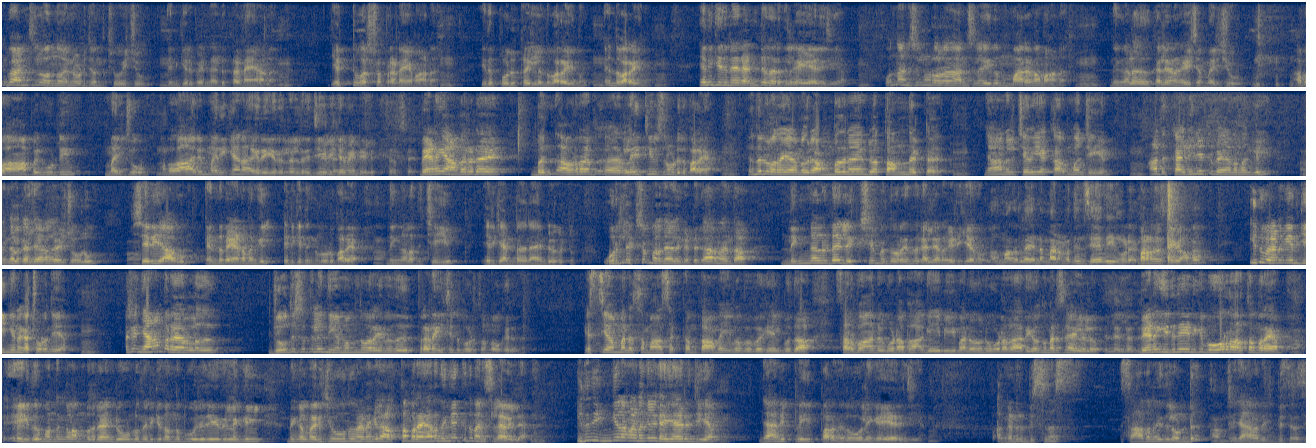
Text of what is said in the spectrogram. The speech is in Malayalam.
ഇപ്പൊ അൻസിൽ വന്നു എന്നോട് ചെന്ന് ചോദിച്ചു എനിക്കൊരു പെണ്ണായിട്ട് പ്രണയമാണ് എട്ട് വർഷം പ്രണയമാണ്. ഇത് പൊരുത്തമില്ലെന്ന് പറയുന്നു. എന്ന് പറയുന്നു. എനിക്കിതിനെ രണ്ട് തരത്തിൽ കൈകാര്യം ചെയ്യാം. ഒന്ന് അൻസിലിനോട് പറയുന്നത് അൻസില ഇത് മരണമാണ്. നിങ്ങൾ കല്യാണം കഴിച്ചാൽ മരിച്ചു പോകും അപ്പൊ ആ പെൺകുട്ടിയും മരിച്ചു പോകും അപ്പൊ ആരും മരിക്കാൻ ആഗ്രഹിക്കത്തില്ല അല്ലെങ്കിൽ ജീവിക്കാൻ വേണ്ടിയില്ല? വേണമെങ്കിൽ അവരുടെ അവരുടെ റിലേറ്റീവ്സിനോട് ഇത് പറയാം. എന്നിട്ട് പറയാണ് ഒരു അമ്പതിനായിരം രൂപ തന്നിട്ട് ഞാനൊരു ചെറിയ കർമ്മം ചെയ്യും. അത് കഴിഞ്ഞിട്ട് വേണമെങ്കിൽ നിങ്ങൾ കല്യാണം കഴിച്ചോളൂ. ശരിയാകും എന്ന് വേണമെങ്കിൽ എനിക്ക് നിങ്ങളോട് പറയാം. നിങ്ങൾ അത് ചെയ്യും എനിക്ക് അൻപതിനായിരം രൂപ കിട്ടും. ഒരു ലക്ഷം പറഞ്ഞാലും കിട്ടും. കാരണം എന്താ? നിങ്ങളുടെ ലക്ഷ്യം എന്ന് പറയുന്നത് കല്യാണം കഴിക്കുക എന്നുള്ളത് അത് മാത്രമല്ല എന്നെ മരണത്തിന് സേവ് ചെയ്യും കൂടെ. മരണത്തിന് സേവ അപ്പം ഇത് വേണമെങ്കിൽ എനിക്ക് ഇങ്ങനെ കച്ചവടം ചെയ്യാം. പക്ഷെ ഞാൻ പറയാറുള്ളത് ജ്യോതിഷത്തിലെ നിയമം എന്ന് പറയുന്നത് പ്രണയിച്ചിട്ട് പൊരുത്തം നോക്കരുത്. യസ്യാം മനസ്സമാസക്തം താമൈവ വിവഹേൽ ബുധ സർവാനുഗുണഭാഗേബി മനോനുഗുണതാധികം ഒന്നും മനസ്സിലായില്ലല്ലോ? വേണമെങ്കിൽ ഇതിനെ എനിക്ക് വേറൊരു അർത്ഥം പറയാം. ഏ ഇത് നിങ്ങൾ അമ്പതിനായിരം രൂപ കൊണ്ടൊന്നും എനിക്ക് തന്ന് പൂജ ചെയ്തില്ലെങ്കിൽ നിങ്ങൾ മരിച്ചു പോകുന്നു വേണമെങ്കിൽ അർത്ഥം പറയാറ് നിങ്ങൾക്ക് ഇത് മനസ്സിലാവില്ല ഇതിന് ഇങ്ങനെ വേണമെങ്കിൽ കൈകാര്യം ചെയ്യാം. ഞാൻ ഇപ്പൊ ഈ പറഞ്ഞതുപോലെയും കൈകാര്യം ചെയ്യാം. അങ്ങനെ ഒരു ബിസിനസ് സാധനം ഇതിലുണ്ട്. ഞാനത് ബിസിനസ്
